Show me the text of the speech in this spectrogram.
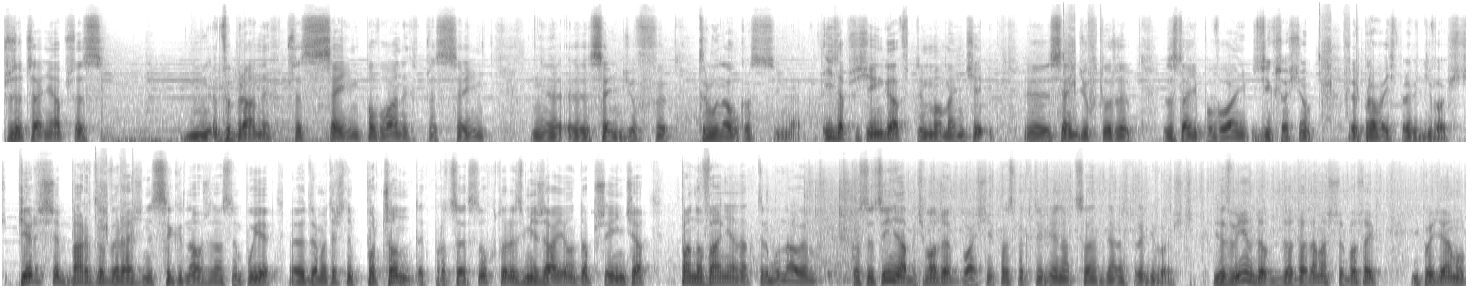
przyrzeczenia przez wybranych przez Sejm, powołanych przez Sejm e, e, sędziów Trybunału Konstytucyjnego. I zaprzysięga w tym momencie e, sędziów, którzy zostali powołani z większością e, Prawa i Sprawiedliwości. Pierwszy bardzo wyraźny sygnał, że następuje e, dramatyczny początek procesów, które zmierzają do przyjęcia panowania nad Trybunałem Konstytucyjnym, a być może właśnie w perspektywie nad całym wymiarem sprawiedliwości. Zadzwoniłem do, do, Adama Szczebosza i, i powiedziałem mu,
